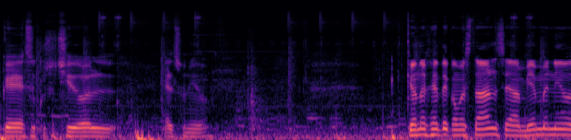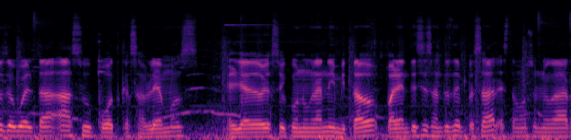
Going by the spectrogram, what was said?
que se escuche chido el, el sonido. ¿Qué onda gente? ¿Cómo están? Sean bienvenidos de vuelta a su podcast Hablemos. El día de hoy estoy con un gran invitado. Paréntesis antes de empezar, estamos en un lugar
